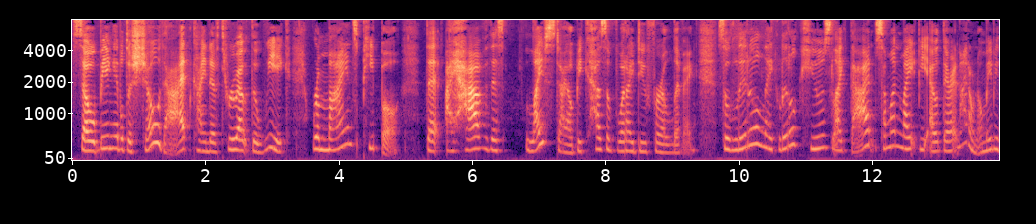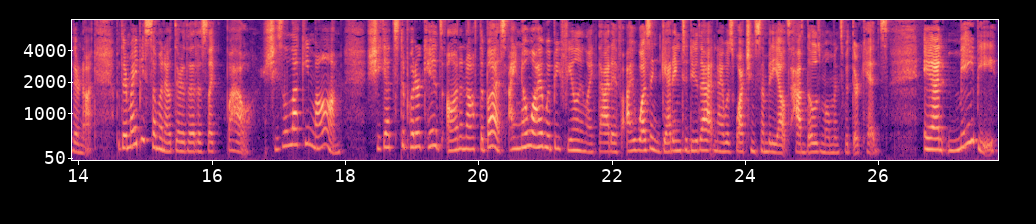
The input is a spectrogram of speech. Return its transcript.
So being able to show that kind of throughout the week reminds people that I have this lifestyle because of what I do for a living. So little like little cues like that, someone might be out there and I don't know, maybe they're not. But there might be someone out there that is like, "Wow, she's a lucky mom. She gets to put her kids on and off the bus." I know I would be feeling like that if I wasn't getting to do that and I was watching somebody else have those moments with their kids. And maybe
